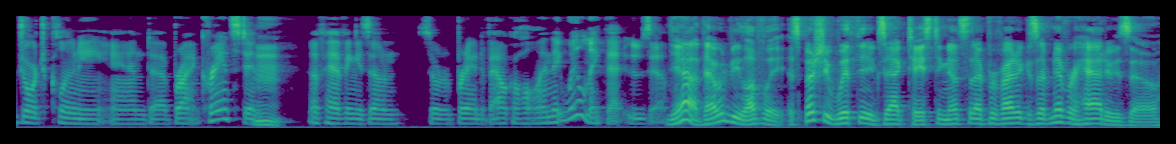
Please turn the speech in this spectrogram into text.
George Clooney and uh, Bryan Cranston Mm. of having his own sort of brand of alcohol, and they will make that Ouzo. Yeah, that would be lovely, especially with the exact tasting notes that I provided because I've never had Ouzo,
